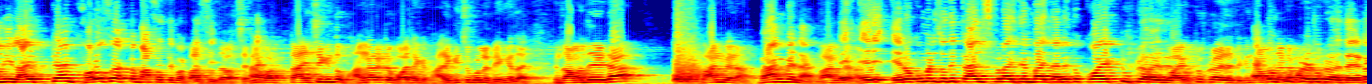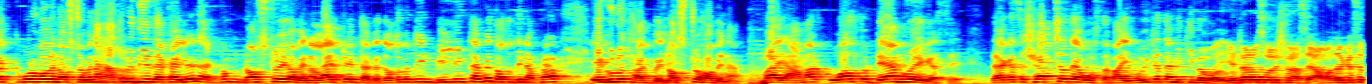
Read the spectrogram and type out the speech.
আমি লাইফ টাইম খরচও একটা বাঁচাতে পারছি বাঁচাতে পারছেন মানে আবার টাইলসে কিন্তু ভাঙার একটা ভয় থাকে ভারী কিছু বলে ভেঙে যায়। কিন্তু আমাদের এটা ভাঙবে না। ভাঙবে না। এই এরকমের যদি টাইলস ফেলাইতেন ভাই তাহলে তো কয়েক টুকরা হয়ে যেত। কয়েক টুকরা হয়ে যেত কিন্তু একদম টুকরা টুকরা হয়ে যায়। এটা কোনোভাবে নষ্ট হবে না। হাতুড়ি দিয়ে দেখাইলেন একদম নষ্টই হবে না। লাইফ টাইম থাকবে। যতদিন বিল্ডিং থাকবে ততদিন আপনার এগুলো থাকবে নষ্ট হবে না। ভাই আমার ওয়াল তো ড্যাম হয়ে গেছে। দেখা গেছে স্যাঁতস্যাঁতে অবস্থা। ভাই ওইটাতে আমি কীভাবে? এটারও সলিউশন আছে। আমাদের কাছে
